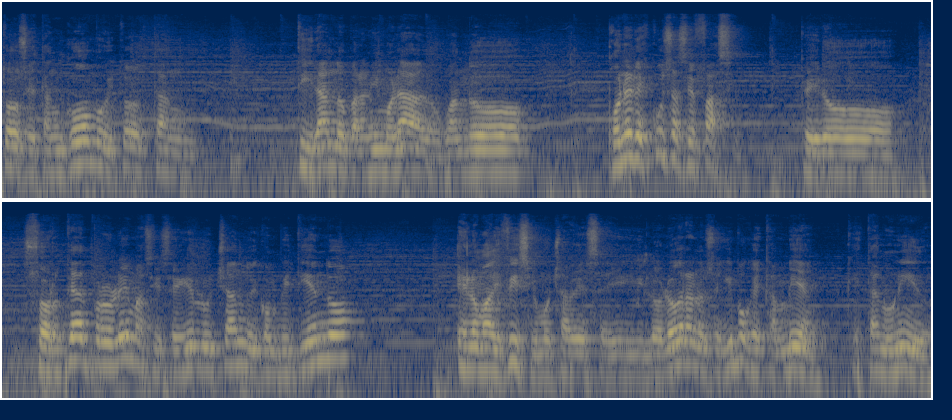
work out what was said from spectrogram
todos están cómodos y todos están tirando para el mismo lado. Cuando poner excusas es fácil, pero sortear problemas y seguir luchando y compitiendo es lo más difícil muchas veces y lo logran los equipos que están bien, que están unidos.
